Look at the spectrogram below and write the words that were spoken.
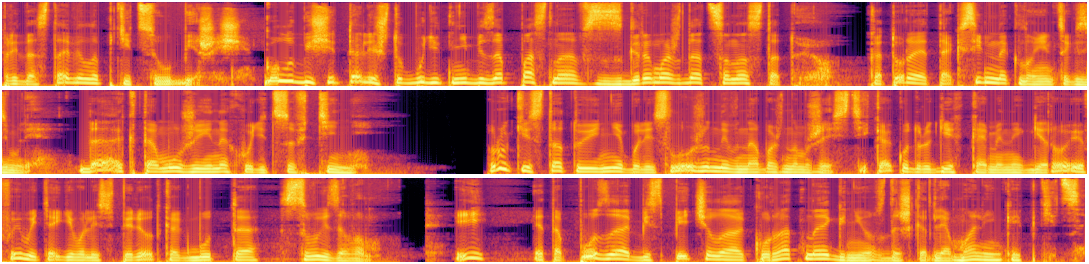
предоставило птице убежище. Голуби считали, что будет небезопасно взгромождаться на статую, которая так сильно клонится к земле, да к тому же и находится в тени. Руки статуи не были сложены в набожном жесте, как у других каменных героев, и вытягивались вперед, как будто с вызовом. И эта поза обеспечила аккуратное гнездышко для маленькой птицы.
